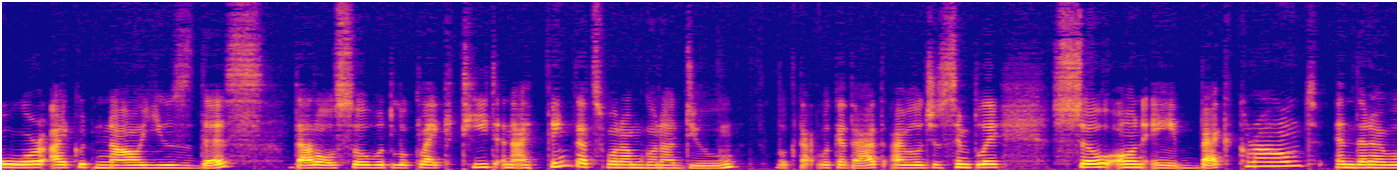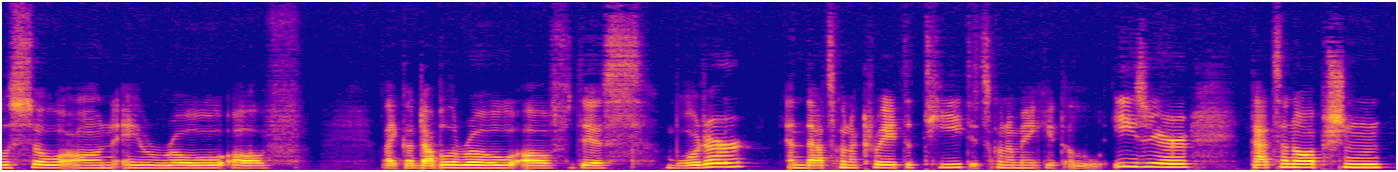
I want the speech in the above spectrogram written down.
Or I could now use this. That also would look like teeth, and I think that's what I'm gonna do. Look that look at that. I will just simply sew on a background and then I will sew on a row of like a double row of this border and that's gonna create the teeth. It's gonna make it a little easier. That's an option.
